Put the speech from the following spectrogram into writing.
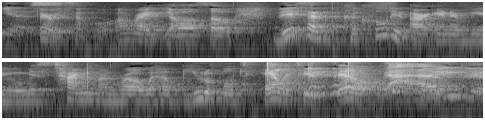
Yes. Very simple. All right, y'all. So this has concluded our interview, Miss Tiny Monroe, with her beautiful, talented self. Thank you.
